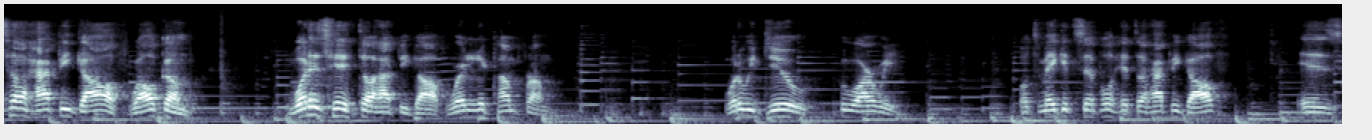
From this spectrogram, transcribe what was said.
Till Happy Golf, welcome. What is Hit Till Happy Golf? Where did it come from? What do we do? Who are we? Well, to make it simple, Hit Till Happy Golf is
